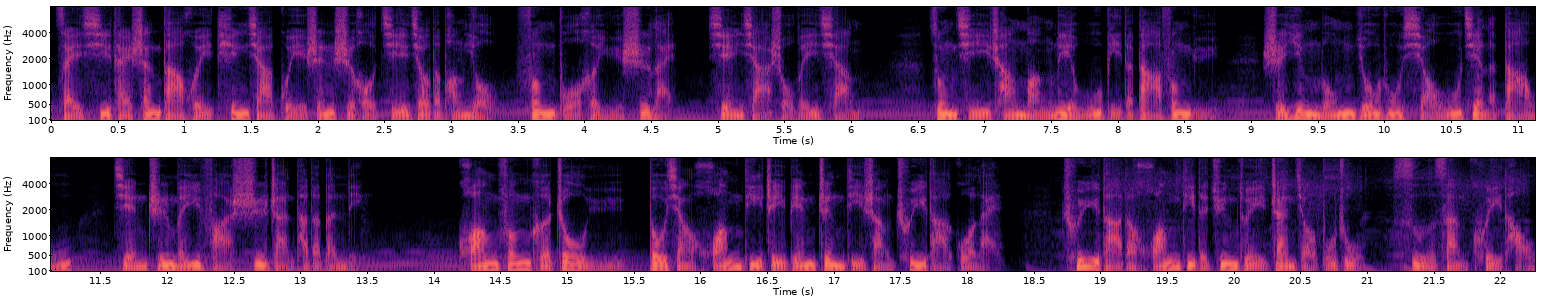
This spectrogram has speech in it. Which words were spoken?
在西泰山大会天下鬼神时候结交的朋友风伯和雨师来，先下手为强。纵起一场猛烈无比的大风雨，使应龙犹如小巫见了大巫，简直没法施展他的本领。狂风和骤雨都向皇帝这边阵地上吹打过来，吹打的皇帝的军队站脚不住，四散溃逃。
